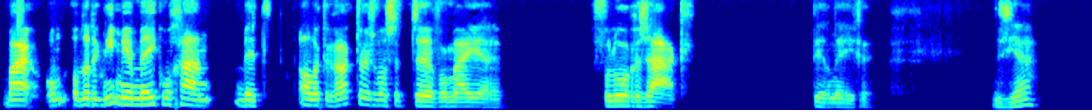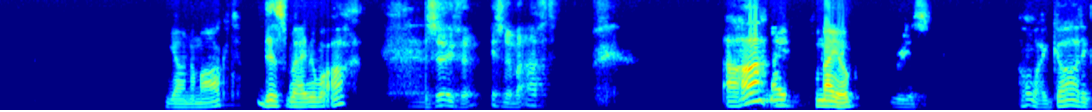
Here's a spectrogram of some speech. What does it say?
Maar om, omdat ik niet meer mee kon gaan met alle karakters, was het eh, voor mij eh, verloren zaak. Deel 9. Dus ja, Jouw nummer 8. dit is mijn nummer 8. 7 is nummer 8. Aha. Nee, voor mij ook. Oh my god, ik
